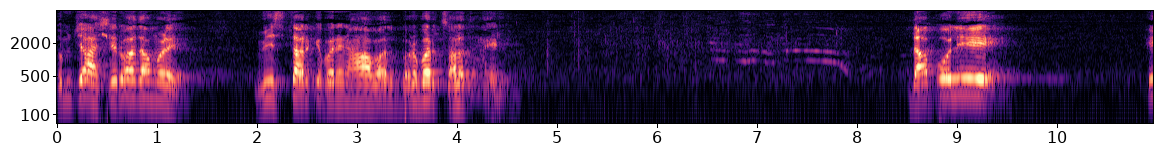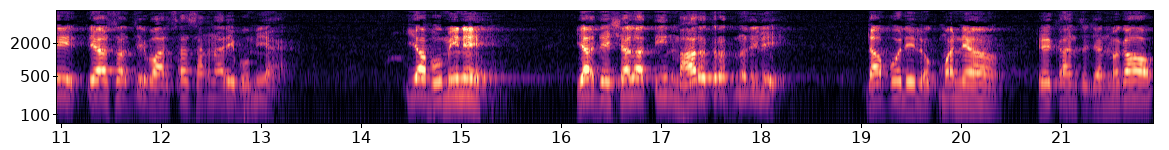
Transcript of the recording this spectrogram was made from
तुमच्या आशीर्वादामुळे वीस तारखेपर्यंत हा आवाज बरोबर चालत राहील. दापोली ही इतिहासाची वारसा सांगणारी भूमी आहे. या भूमीने या देशाला तीन भारतरत्न दिली. दापोली लोकमान्य टिळकांचं जन्मगाव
